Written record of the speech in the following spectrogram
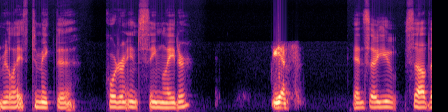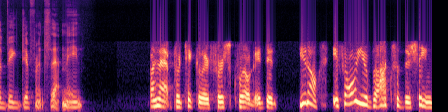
realize to make the quarter inch seam later? Yes. And so you saw the big difference that made? On that particular first quilt, it did. You know, if all your blocks are the same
